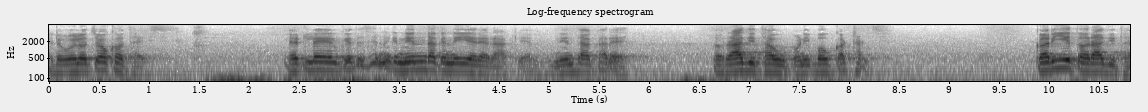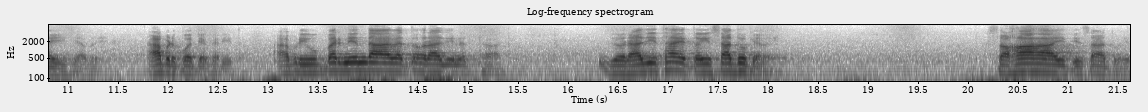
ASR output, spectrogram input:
એટલે ઓલો ચોખ્ખો થાય. છે એટલે એમ કીધું છે ને કે નિંદક નૈયરે રાખે એમ. નિંદા કરે તો રાજી થવું પણ એ બહુ કઠણ છે. કરીએ તો રાજી થઈ છે આપણે. આપણે પોતે કરીએ તો. આપણી ઉપર નિંદા આવે તો રાજી નથી થવાતું. જો રાજી થાય તો એ સાધુ કહેવાય. સહાહા એ સાધુ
